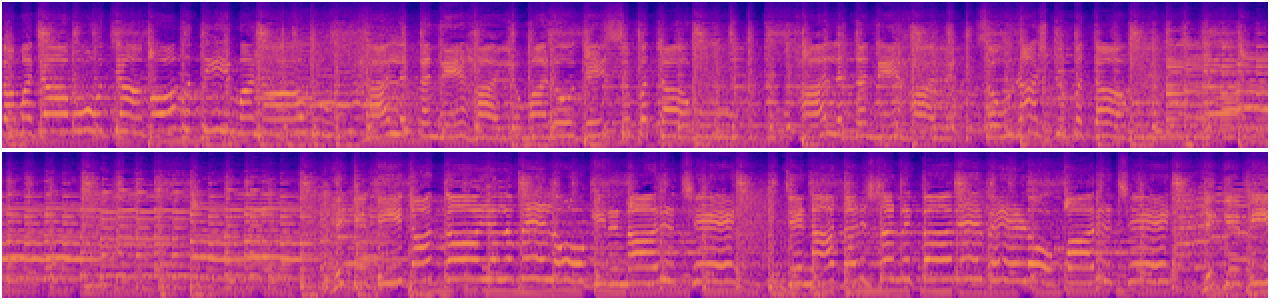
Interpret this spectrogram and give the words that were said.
દ્વારકામાં જાવું, ત્યાં હાલ તને હાલ મારો દેશ બતાવું. હાલ તને હાલ સૌરાષ્ટ્ર બતાવું. હે કે બી ગિરનાર છે, જેના દર્શન કરે બેડો પાર છે. હે કે બી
